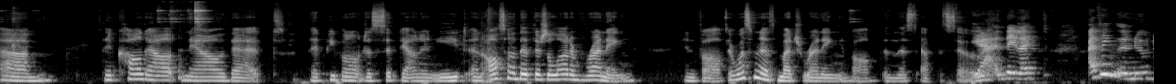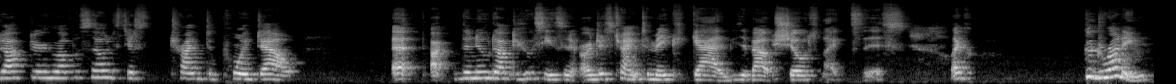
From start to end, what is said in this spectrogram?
um, they've called out now that that people don't just sit down and eat, and also that there's a lot of running involved. There wasn't as much running involved in this episode. Yeah, and they like. I think the new Doctor Who episode is just trying to point out. Uh, uh, the new Doctor Who season are just trying to make gags about shows like this, like good running,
